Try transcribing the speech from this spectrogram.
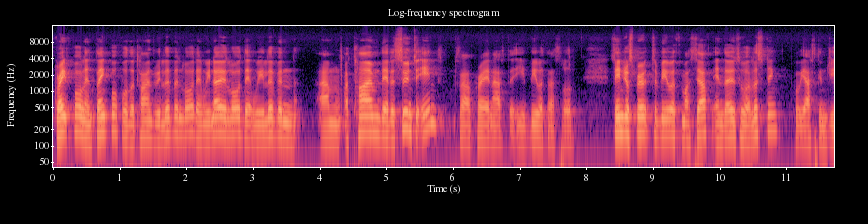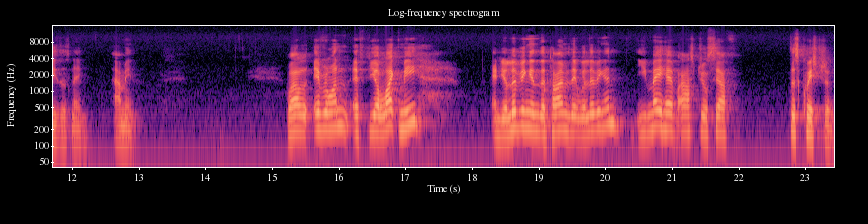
grateful and thankful for the times we live in, Lord. And we know, Lord, that we live in um, a time that is soon to end. So I pray and ask that you be with us, Lord. Send your spirit to be with myself and those who are listening, for we ask in Jesus' name. Amen. Well, everyone, if you're like me and you're living in the times that we're living in, you may have asked yourself this question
